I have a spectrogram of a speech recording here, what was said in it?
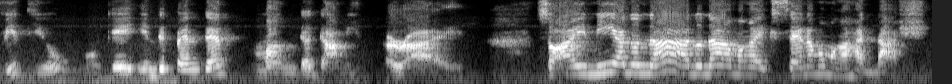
video, okay, independent manggagamit. Alright. So Amy, ano na, ano na ang mga eksena mo, mga hanash?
